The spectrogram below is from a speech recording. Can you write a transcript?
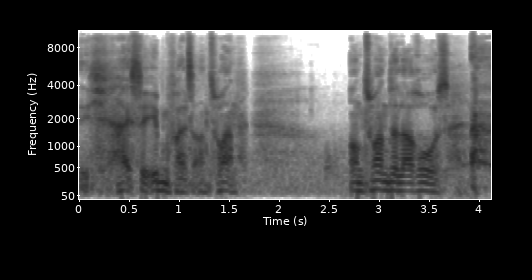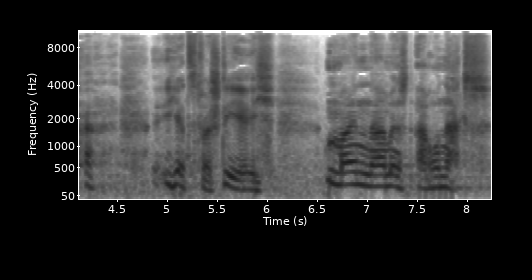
Ich heiße ebenfalls Antoine. Antoine de la Rose. Jetzt verstehe ich. Mein Name ist Aronnax.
